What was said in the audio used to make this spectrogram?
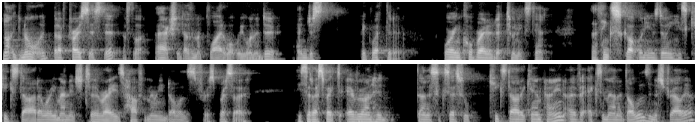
Not ignored, but I've processed it. I've thought that actually doesn't apply to what we want to do, and just neglected it or incorporated it to an extent. I think Scott, when he was doing his Kickstarter, where he managed to raise half a million dollars for Espresso, he said, I spoke to everyone who'd done a successful Kickstarter campaign over X amount of dollars in Australia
